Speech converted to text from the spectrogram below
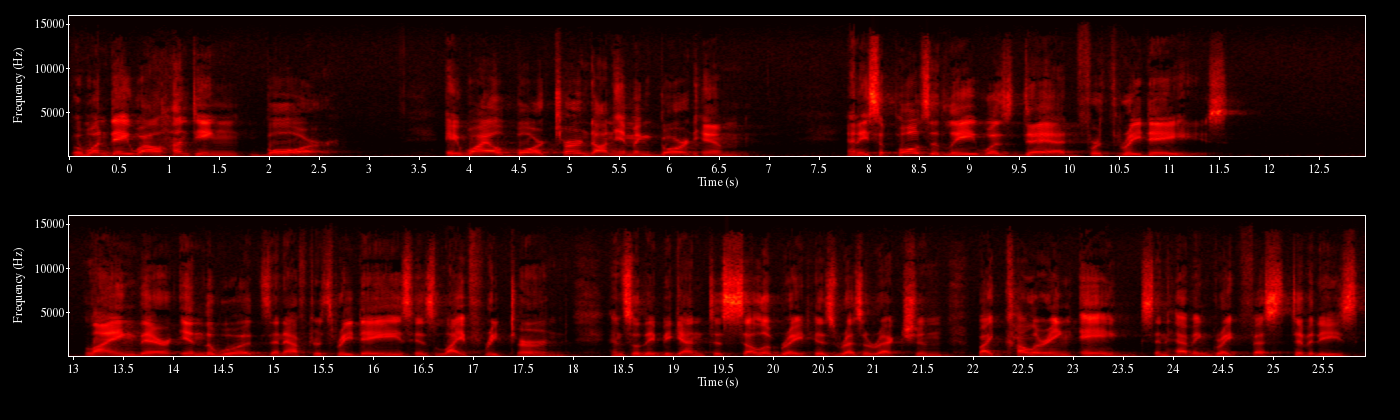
But one day, while hunting boar, a wild boar turned on him and gored him. And he supposedly was dead for three days lying there in the woods, and after three days his life returned. And so they began to celebrate his resurrection by coloring eggs and having great festivities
